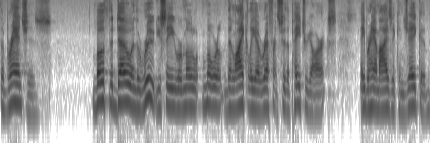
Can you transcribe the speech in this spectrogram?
the branches. Both the dough and the root, you see, were more, more than likely a reference to the patriarchs, Abraham, Isaac, and Jacob.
